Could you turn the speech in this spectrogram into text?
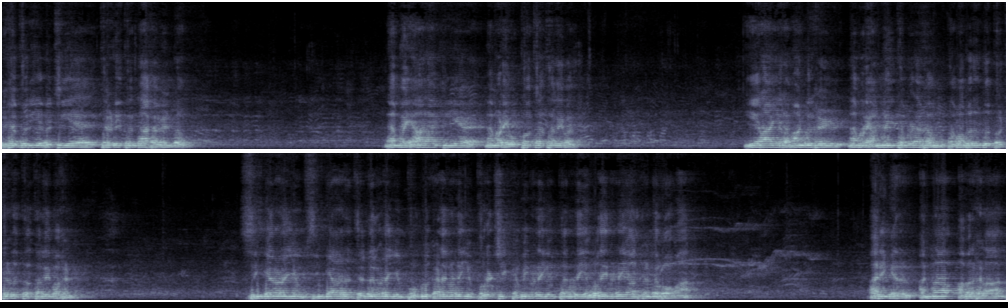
மிகப்பெரிய வெற்றியை தேடித்தந்தாக வேண்டும். நம்மை ஆளாக்கிய நம்முடைய ஒப்பற்ற தலைவர் ஈராயிரம் ஆண்டுகள் நம்முடைய அன்னை தமிழகம் தவமிருந்து பெற்றெடுத்த தலைமகன். சிங்கனடையும் சிங்கார செல்லனடையும் பொங்கு கடனடையும் புரட்சி கவினடையும் தன்னுடைய உரைநடையால் கண்ட போமான் அறிஞர் அண்ணா அவர்களால்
